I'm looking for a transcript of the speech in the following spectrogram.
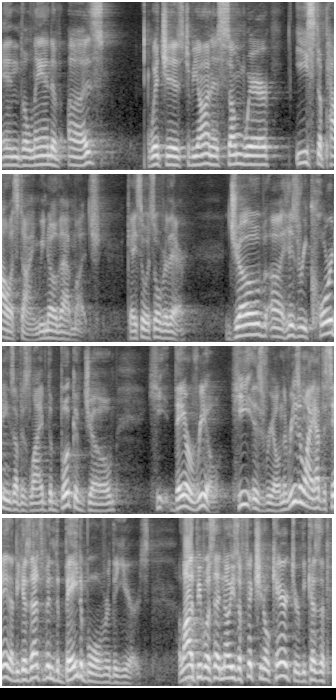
in the land of Uz, which is, to be honest, somewhere east of Palestine. We know that much. Okay, so it's over there. Job, uh, his recordings of his life, the book of Job, he, they are real. He is real. And the reason why I have to say that, because that's been debatable over the years. A lot of people have said, no, he's a fictional character because of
